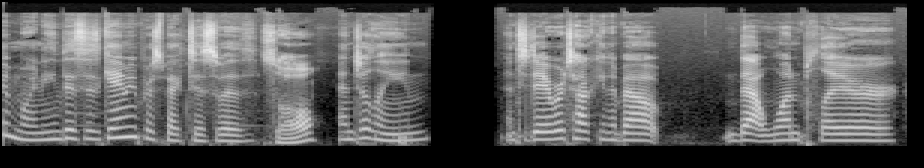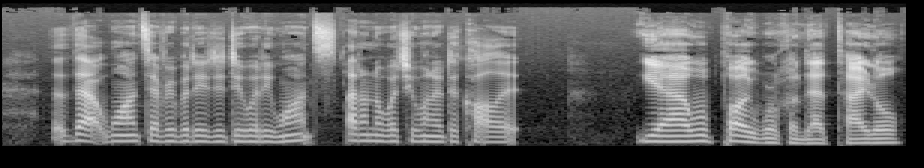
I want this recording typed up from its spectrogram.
Good morning. This is Gaming Perspectives with Saul? and Jolene. And today we're talking about that one player that wants everybody to do what he wants. I don't know what you wanted to call it. Yeah, we'll probably work on that title.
